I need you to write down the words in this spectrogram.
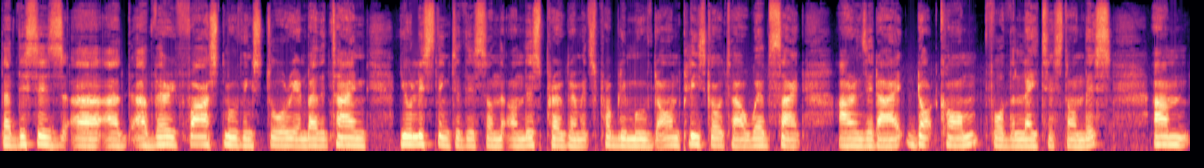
that this is a, a, very fast moving story, and by the time you're listening to this on the, on this program, it's probably moved on. Please go to our website rnzi.com for the latest on this. Um,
